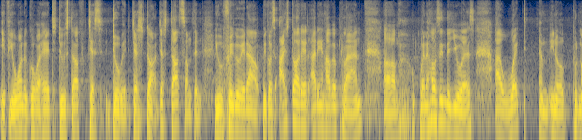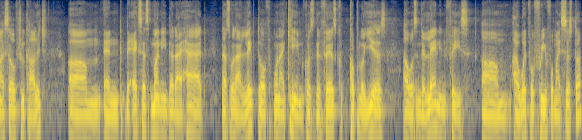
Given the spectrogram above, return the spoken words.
If you want to go ahead to do stuff, just do it. Just start. Just start something. You will figure it out. Because I started, I didn't have a plan. Um, when I was in the U.S., I worked and you know put myself through college, um, and the excess money that I had, that's what I lived off when I came. Because the first couple of years, I was in the learning phase. Um, I worked for free for my sister,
